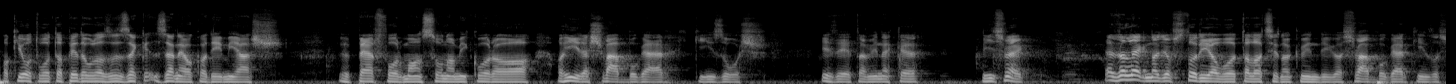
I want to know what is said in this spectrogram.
aki ott volt a, például az a zeneakadémiás performanszon, amikor a, a híres svábbogár kínzós ezért, aminek nincs meg. Ez a legnagyobb sztoria volt a Lacinak mindig, a svábbogár kínzós.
